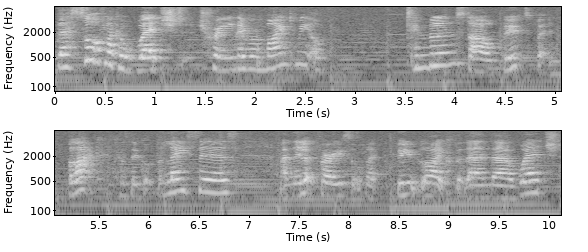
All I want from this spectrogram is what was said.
they're sort of like a wedged train. They remind me of Timberland style boots but in black because they've got the laces and they look very sort of like boot like but then they're wedged.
